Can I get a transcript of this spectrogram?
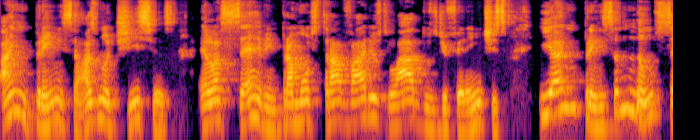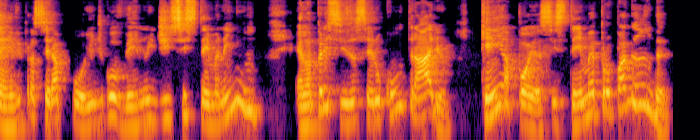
a imprensa, as notícias, elas servem para mostrar vários lados diferentes e a imprensa não serve para ser apoio de governo e de sistema nenhum. Ela precisa ser o contrário. Quem apoia sistema é propaganda.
